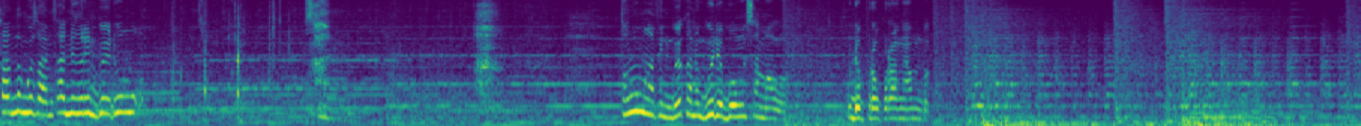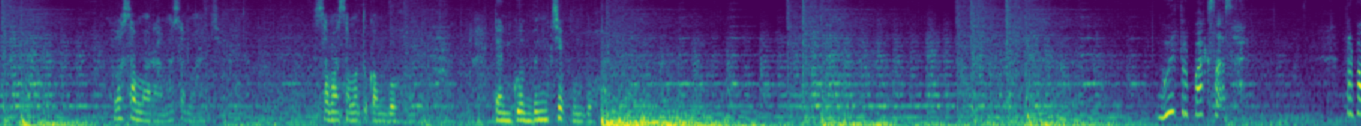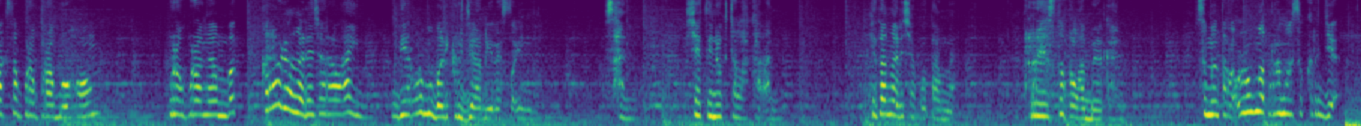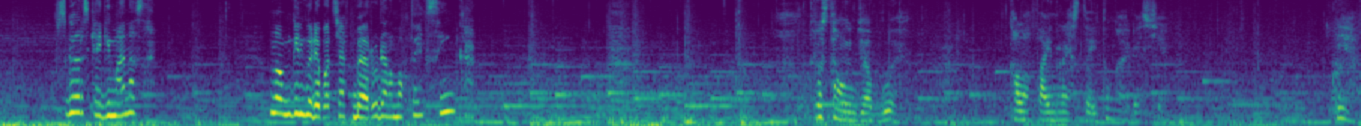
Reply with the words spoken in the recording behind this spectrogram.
San tunggu San, San dengerin gue dulu. San. Tolong maafin gue karena gue udah bohong sama lo. Udah pura-pura ngambek. Lo sama Rama sama aja. Sama-sama tukang bohong. Dan gue benci pembohong. Gue terpaksa, San. Terpaksa pura-pura bohong, pura-pura ngambek, karena udah gak ada cara lain biar lo mau balik kerja di resto ini. San, Shetino kecelakaan. Kita gak ada siapa utama. Resto kelabakan. Sementara lo gak pernah masuk kerja. Terus gue harus kayak gimana, San? Gak mungkin gue dapat chef baru dalam waktu yang singkat. Terus tanggung jawab gue. Kalau Fine Resto itu nggak ada chef. Iya.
